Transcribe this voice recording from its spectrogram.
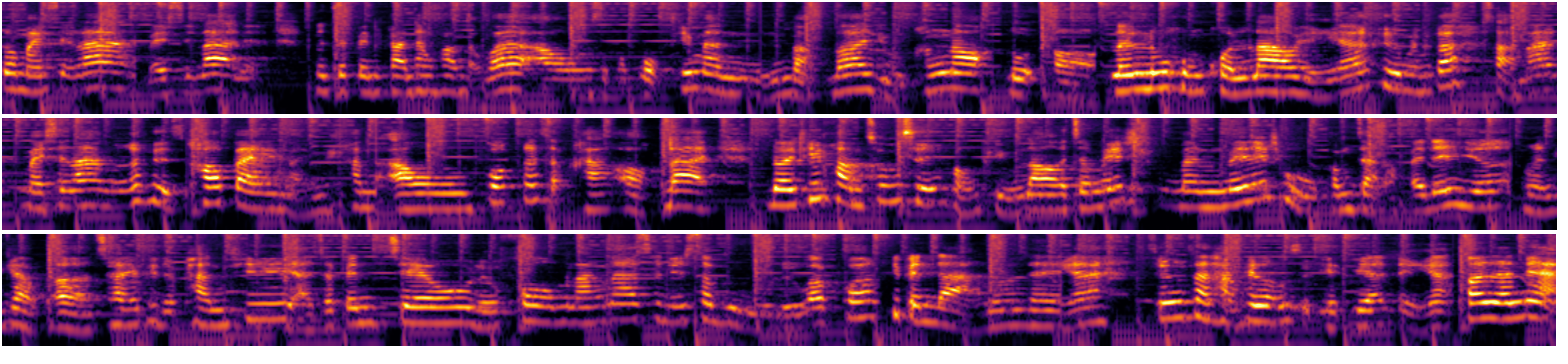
ตัวไมเซล่าไมเซล่าเนี่ยมันจะเป็นการทำความแบบว่าเอาสกปรกที่มันแบบว่าอยู่ข้างนอกดูดออก แล้วรูขุมขนเราอย่างเงี้ยคือมันก็สามารถไมเซล่ามันก็คือเข้าไปเหมือนทำเอาพวกเครื่องสำอางออกได้ โดยที่ความชุ่มชื้นของผิวเราจะไม่มันไม่ได้ถูกกำจัดออกไปได้เยอะเหมือนกับใช้ผลิตภัณฑ์ที่อาจจะเป็นเจลหรือโฟมล้างหน้าชนิดสบู่หรือว่าพวกที่เป็นด่างรุนแรงเงี้ยซึ่งจะทำให้เรารู้สึกเอียดๆอย่างเงี้ยเพราะฉะนั้นเนี่ย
